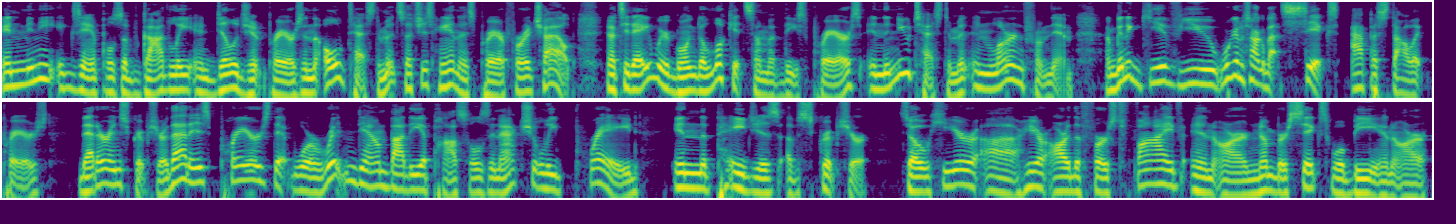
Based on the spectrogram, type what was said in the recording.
and many examples of godly and diligent prayers in the Old Testament, such as Hannah's prayer for a child. Now, today we're going to look at some of these prayers in the New Testament and learn from them. I'm going to give you, we're going to talk about six apostolic prayers that are in Scripture. That is, prayers that were written down by the apostles and actually prayed in the pages of Scripture. So here, uh, here are the first five, and our number six will be in our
